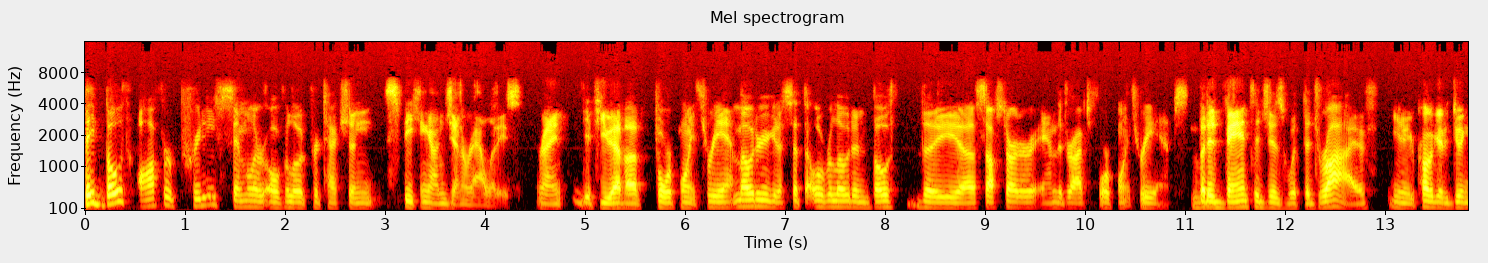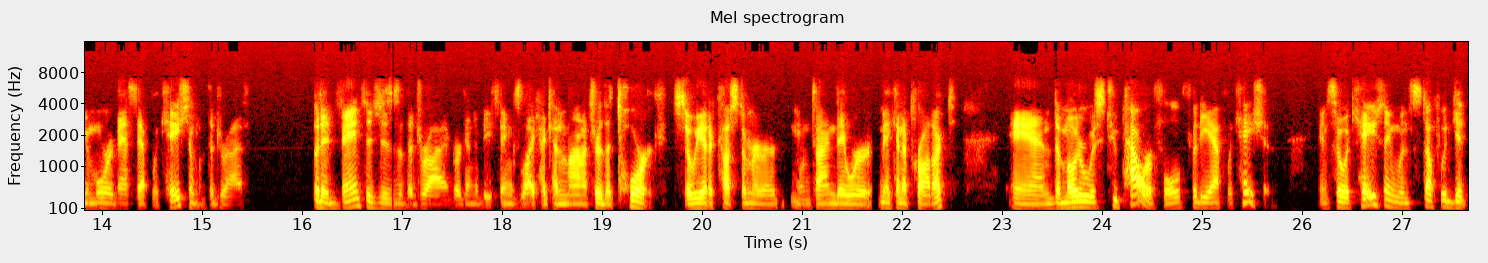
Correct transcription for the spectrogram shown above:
They both offer pretty similar overload protection speaking on generalities right? If you have a 4.3 amp motor you're going to set the overload in both the uh, soft starter and the drive to 4.3 amps. But advantages with the drive you know you're probably going to be doing a more advanced application with the drive but advantages of the drive are going to be things like i can monitor the torque. So we had a customer one time they were making a product and the motor was too powerful for the application and so occasionally when stuff would get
